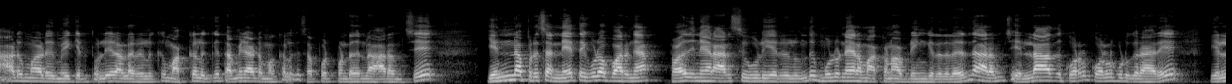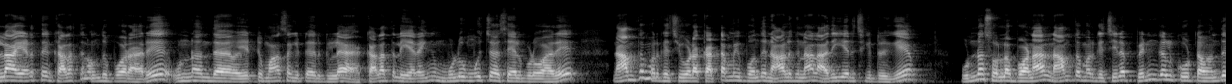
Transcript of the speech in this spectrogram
ஆடு மாடு மேய்க்கிற தொழிலாளர்களுக்கு மக்களுக்கு தமிழ்நாட்டு மக்களுக்கு சப்போர்ட் பண்ணுறதுன்னு ஆரம்பித்து என்ன பிரச்சனை நேற்றை கூட பாருங்கள் பகுதி நேரம் அரசு ஊழியர்கள் வந்து முழு நேரமாக்கணும் அப்படிங்கிறதுலேருந்து ஆரம்பித்து எல்லாத்து குரல் குரல் கொடுக்குறாரு எல்லா இடத்துக்கும் களத்தில் வந்து போகிறாரு இன்னும் இந்த எட்டு மாதம் கிட்டே இருக்குல்ல களத்தில் இறங்கி முழு மூச்சை செயல்படுவார். நாம் தமிழ் கட்சியோட கட்டமைப்பு வந்து நாளுக்கு நாள் அதிகரிச்சுக்கிட்டு இருக்குது இன்னும் சொல்ல போனால் நாம் தமிழ் கட்சியில் பெண்கள் கூட்டம் வந்து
